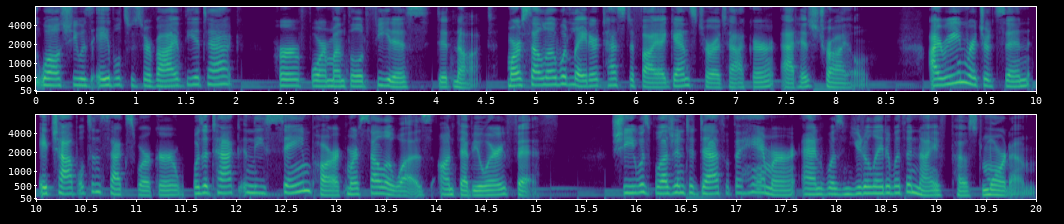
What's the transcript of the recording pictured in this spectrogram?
while she was able to survive the attack, her four month old fetus did not. Marcella would later testify against her attacker at his trial. Irene Richardson, a Chapeltown sex worker, was attacked in the same park Marcella was on February 5th. She was bludgeoned to death with a hammer and was mutilated with a knife post mortem.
